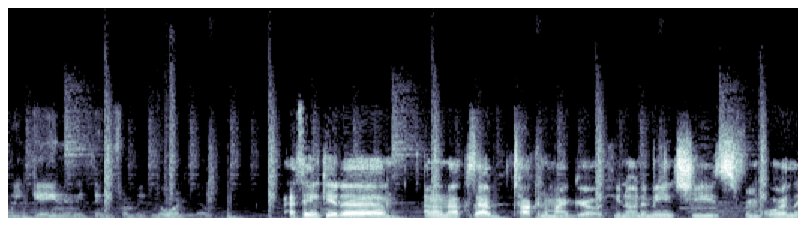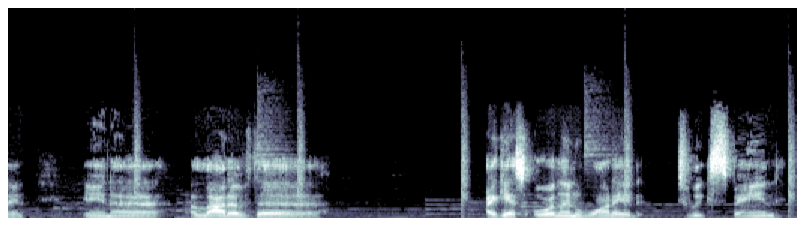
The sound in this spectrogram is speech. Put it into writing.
we gain anything from ignoring them. I think it. Uh, I don't know, cause I'm talking to my girl. You know what I mean? She's from Orland, and uh, a lot of the, I guess Orland wanted to expand.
